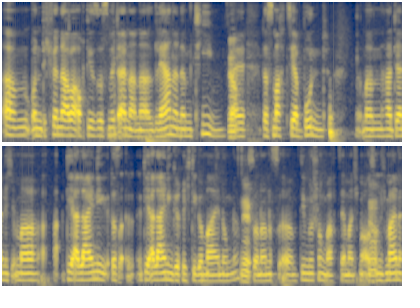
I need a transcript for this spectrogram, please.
Ähm, und ich finde aber auch dieses Miteinander, Lernen im Team, weil ja. das macht es ja bunt. Man hat ja nicht immer die alleinige, das, die alleinige richtige Meinung, ne? Nee. sondern es, äh, die Mischung macht es ja manchmal aus. Ja. Und ich meine,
